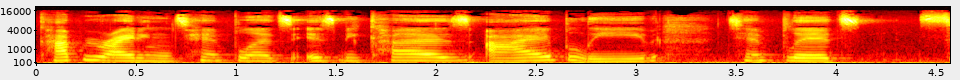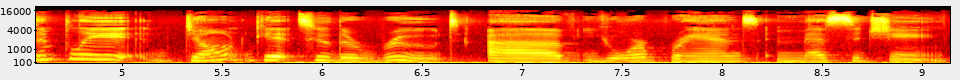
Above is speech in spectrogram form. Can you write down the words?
copywriting templates is because I believe templates simply don't get to the root of your brand's messaging.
